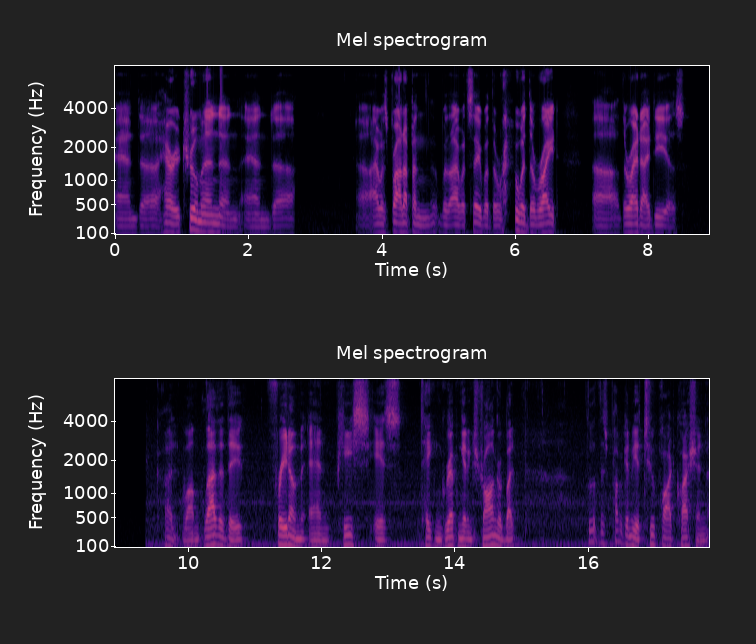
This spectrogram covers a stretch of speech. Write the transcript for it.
and uh, Harry Truman, and and uh, uh, I was brought up in, with I would say, with the with the right uh, the right ideas. Good. Well, I'm glad that the freedom and peace is taking grip and getting stronger. But there's probably going to be a two part question.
